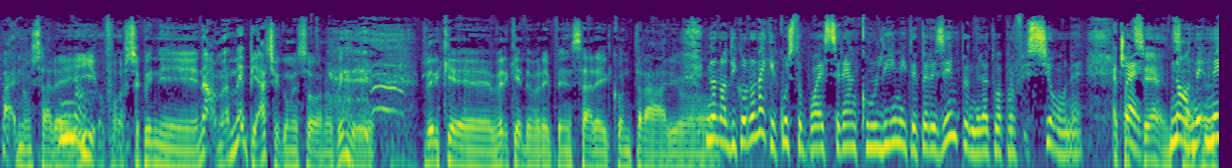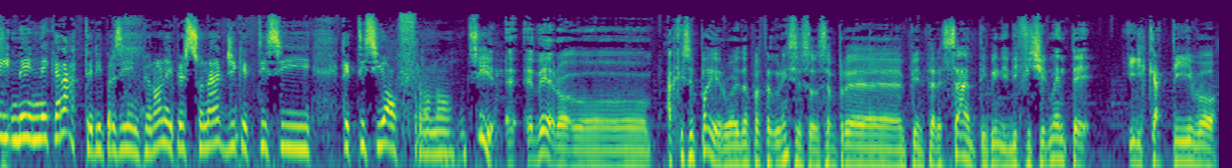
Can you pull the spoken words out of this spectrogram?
Beh, non sarei No. io forse, quindi no, ma a me piace come sono, quindi perché, perché dovrei pensare il contrario? No, no, dico, non è che questo può essere anche un limite, per esempio, nella tua professione. Eh, cioè, pazienza. no, ne- nei, nei- nei caratteri, per esempio, no? nei personaggi che ti si, che ti si offrono. Sì, è, è vero, anche se poi i ruoli da protagonisti sono sempre più interessanti, quindi difficilmente il cattivo,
